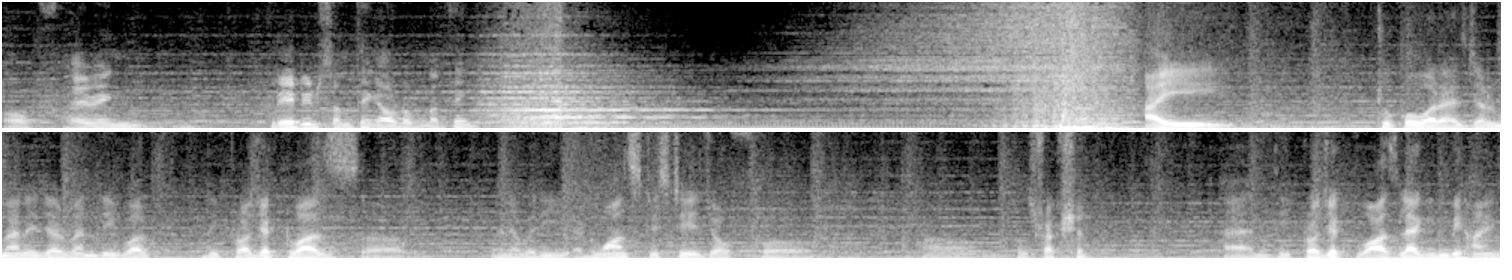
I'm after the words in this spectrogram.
of having created something out of nothing. I took over as general manager when the work, the project was uh, in a very advanced stage of uh, um, construction and the project was lagging behind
